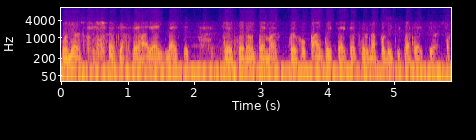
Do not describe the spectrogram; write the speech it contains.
uno de hace varios meses que ese era un tema preocupante y que hay que hacer una política de reactivación.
